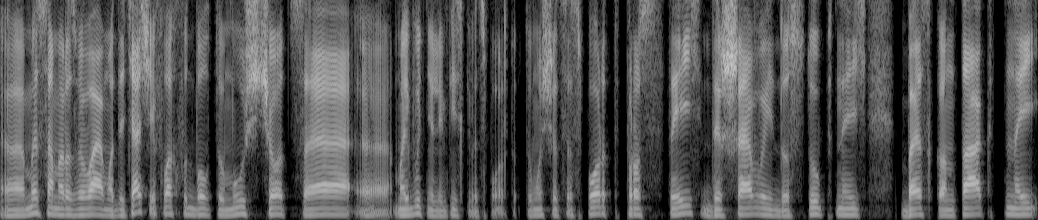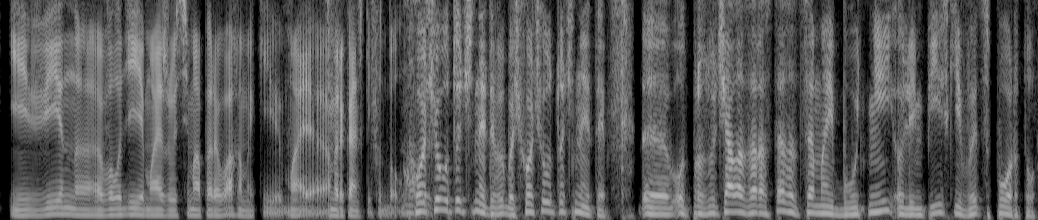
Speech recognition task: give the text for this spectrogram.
Е, Ми саме розвиваємо дитячий флагфутбол, тому що це е, майбутній олімпійський вид спорту, тому що це спорт простий, дешевий, доступний, безконтактний, і він володіє майже усіма перевагами, які має американський футбол. Хочу уточнити, вибач, хочу уточнити. От прозвучала зараз теза: це майбутній олімпійський вид спорту.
